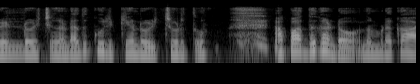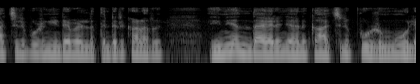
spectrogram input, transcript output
വെള്ളം ഒഴിച്ച് കണ്ട് അത് കുലുക്കിയാണ്ട് ഒഴിച്ചു കൊടുത്തു. അപ്പോൾ അത് കണ്ടോ? നമ്മുടെ കാച്ചിൽ പുഴുങ്ങിന്റെ വെള്ളത്തിന്റെ ഒരു കളറ്. ഇനി എന്തായാലും ഞാൻ കാച്ചിൽ പുഴുങ്ങൂല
